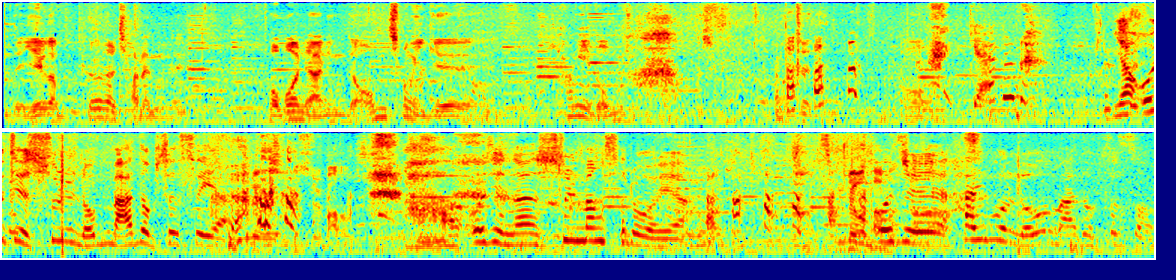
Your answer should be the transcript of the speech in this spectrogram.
근데 얘가 표현을 잘했네. 버번이 아닌데 엄청 이게 향이 너무 좋다. 진짜. 어. 야, 어제 술 너무 맛 없었어야. 그래 지금 술 맛없어. 아, 어제 난 술망스러워야. 얼마 진짜? 어, 300원 어제 남았잖아. 하이볼 너무 맛 없었어.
